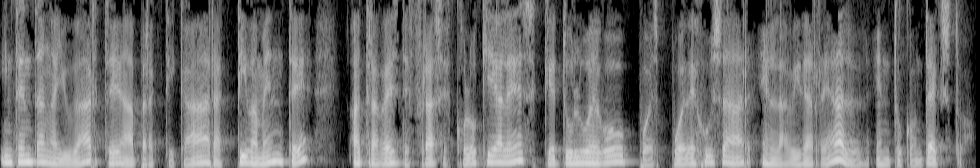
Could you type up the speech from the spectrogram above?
intentan ayudarte a practicar activamente a través de frases coloquiales que tú luego pues puedes usar en la vida real, en tu contexto.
